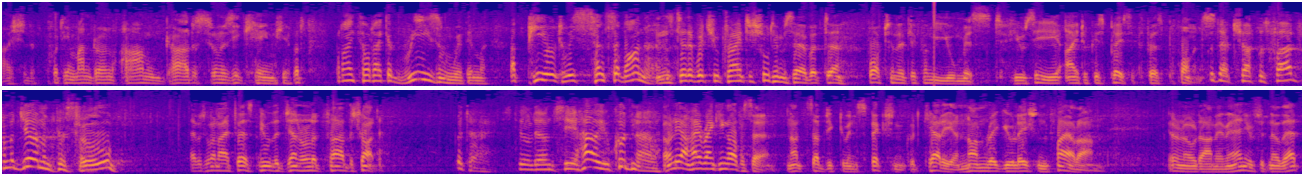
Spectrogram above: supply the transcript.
I should have put him under an armed guard as soon as he came here, but, but I thought I could reason with him, appeal to his sense of honor. Instead of which you tried to shoot him, sir, but uh, fortunately for me, you missed. You see, I took his place at the first performance. But that shot was fired from a German pistol. True. That was when I first knew the general had fired the shot. But I still don't see how you could now. Only a high-ranking officer, not subject to inspection, could carry a non-regulation firearm. You're an old army man, you should know that.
